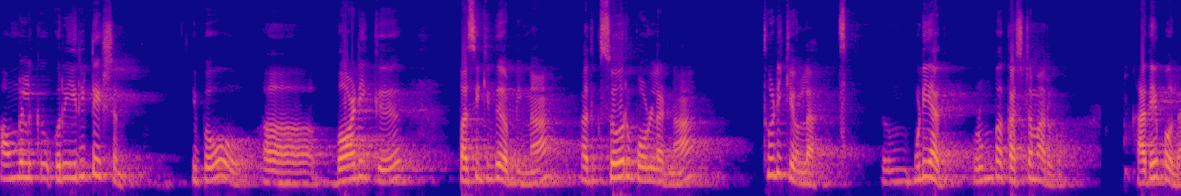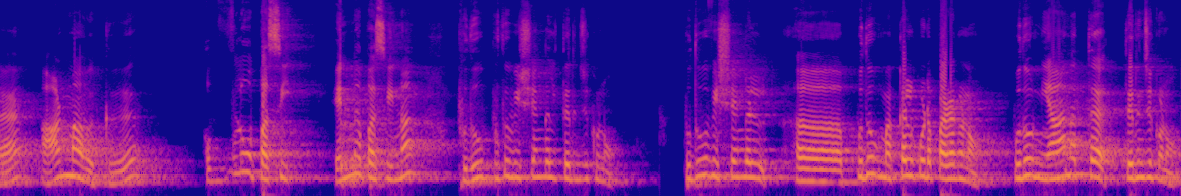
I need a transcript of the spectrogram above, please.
அவங்களுக்கு ஒரு இரிட்டேஷன் இப்போது பாடிக்கு பசிக்குது அப்படின்னா அதுக்கு சோறு போடலன்னா துடிக்கும்ல. அது முடியாது. ரொம்ப கஷ்டமாக இருக்கும். அதே போல் ஆன்மாவுக்கு அவ்வளோ பசி. என்ன பசினா புது புது விஷயங்கள் தெரிஞ்சுக்கணும். புது விஷயங்கள் புது மக்கள் கூட பழகணும். புது ஞானத்தை தெரிஞ்சுக்கணும்.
